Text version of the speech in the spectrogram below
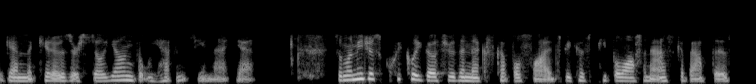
Again, the kiddos are still young, but we haven't seen that yet. So let me just quickly go through the next couple slides because people often ask about this.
